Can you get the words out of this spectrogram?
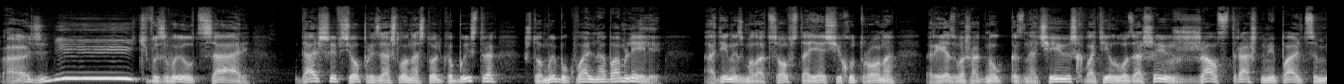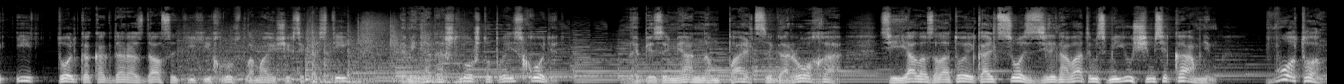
«Казнить!» — взвыл царь. Дальше все произошло настолько быстро, что мы буквально обомлели — один из молодцов, стоящих у трона, резво шагнул к казначею, схватил его за шею, сжал страшными пальцами, и только когда раздался тихий хруст ломающихся костей, до меня дошло, что происходит. На безымянном пальце гороха сияло золотое кольцо с зеленоватым смеющимся камнем. Вот он,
